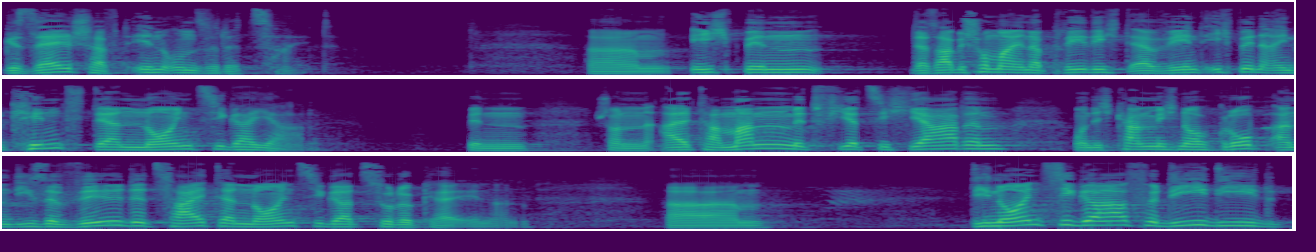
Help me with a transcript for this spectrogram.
Gesellschaft, in unsere Zeit. Ähm, ich bin, das habe ich schon mal in der Predigt erwähnt, ich bin ein Kind der 90er Jahre. Bin schon ein alter Mann mit 40 Jahren und ich kann mich noch grob an diese wilde Zeit der 90er zurückerinnern. Ähm, die 90er, für die, die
